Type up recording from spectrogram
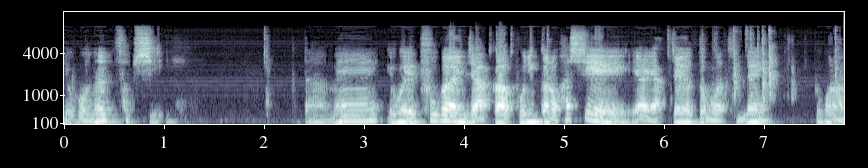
요거는 섭씨. 그 다음에 요거 F가 이제 아까 보니까는 화씨의 약자였던 것 같은데 요건 아마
